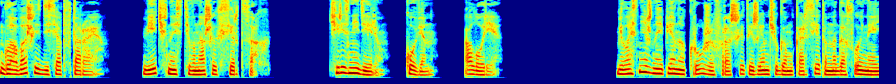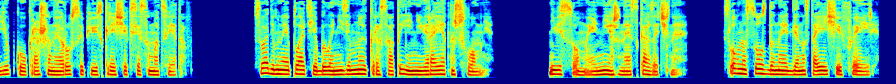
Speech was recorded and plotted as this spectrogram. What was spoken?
Глава 62. Вечность в наших сердцах. Через неделю. Ковен. Алория. Белоснежная пена кружев, расшитый жемчугом корсета, многослойная юбка, украшенная россыпью искрящихся самоцветов. Свадебное платье было неземной красоты и невероятно шло мне. Невесомое, нежное, сказочное. Словно созданное для настоящей фейри.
